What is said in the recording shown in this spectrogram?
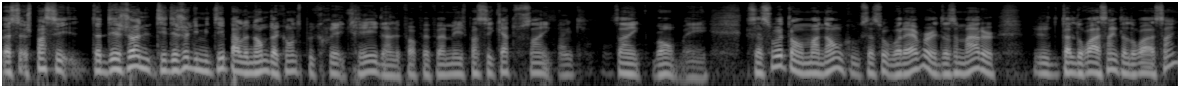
je pense que tu es déjà, déjà limité par le nombre de comptes que tu peux créer, dans le forfait famille. Je pense que c'est 4 ou 5. 5. 5. Bon, ben, que ce soit ton mononcle ou que ce soit whatever, it doesn't matter. Tu as le droit à 5, tu as le droit à 5.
